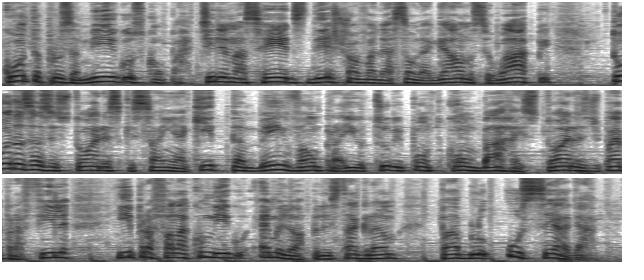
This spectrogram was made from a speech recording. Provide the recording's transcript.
conta para os amigos, compartilha nas redes, deixa uma avaliação legal no seu app. Todas as histórias que saem aqui também vão para youtube.com/barra histórias de pai para filha e para falar comigo é melhor pelo Instagram Pablo UCH.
